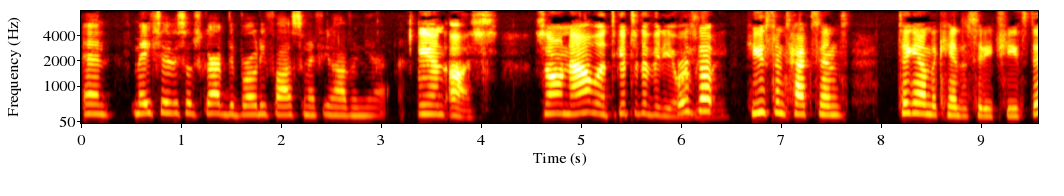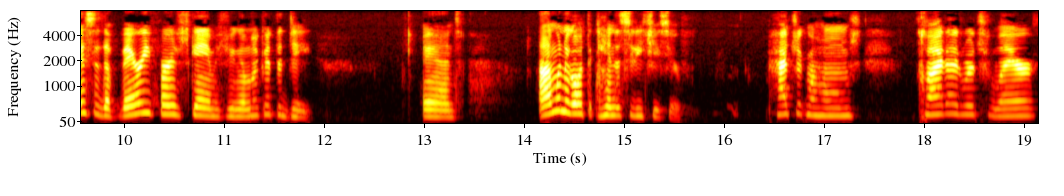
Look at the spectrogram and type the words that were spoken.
And make sure to subscribe to Brody Foston if you haven't yet. and us. So now let's get to the video. First everybody. up, Houston Texans taking on the Kansas City Chiefs. This is the very first game, if you can look. look at the date. And I'm gonna go with the Kansas City Chiefs here. Patrick Mahomes, Clyde Edwards-Helaire,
